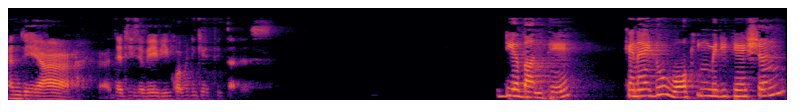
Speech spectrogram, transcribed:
And they are, uh, that is the way we communicate with others. Dear Bhante, can I do walking meditation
